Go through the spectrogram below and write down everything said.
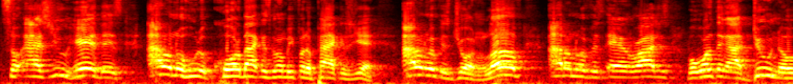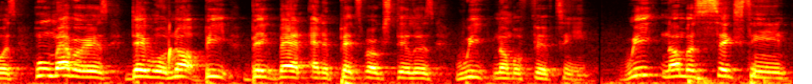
So as you hear this, I don't know who the quarterback is going to be for the Packers yet. I don't know if it's Jordan Love. I don't know if it's Aaron Rodgers. But one thing I do know is whomever is, they will not beat Big Ben and the Pittsburgh Steelers week number 15. Week number 16,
